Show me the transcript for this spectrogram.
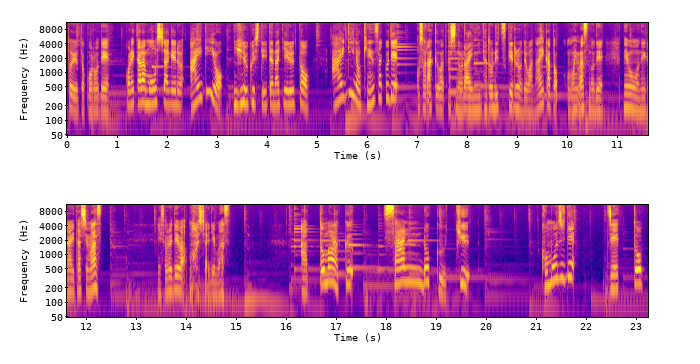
というところでこれから申し上げる ID を入力していただけると ID の検索でおそらく私の LINE にたどり着けるのではないかと思いますのでメモをお願いいたします。えそれでは申し上げます。アットマーク369小文字で ZPHTK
